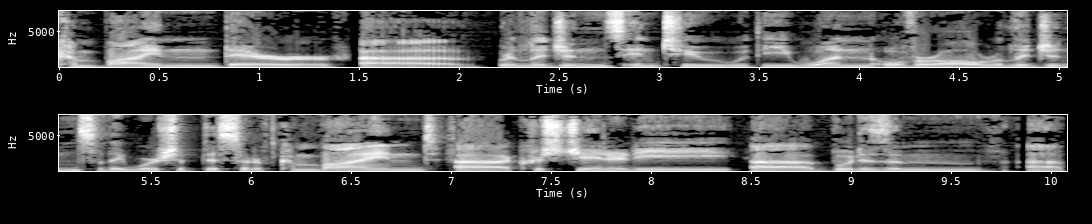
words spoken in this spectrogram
combine their uh, religions into the one overall religion. So they worship this sort of combined uh, Christianity, Buddhism, uh,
